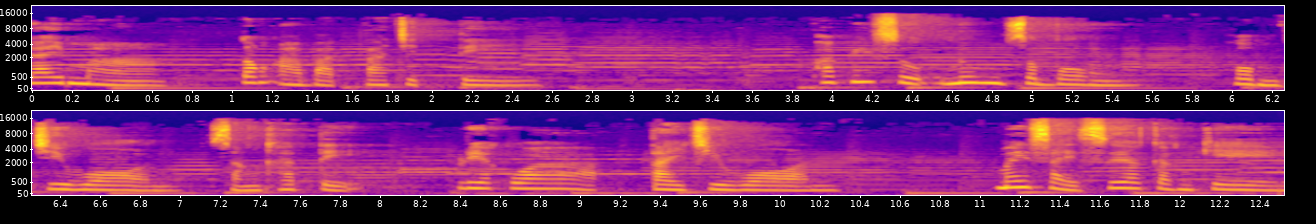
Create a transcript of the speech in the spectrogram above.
ได้มาต้องอาบัติปาจิตตีพระภิกษุนุ่งสบง ห่มจีวร สังคติ เรียกว่า ไตจีวร ไม่ใส่เสื้อกางเกง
